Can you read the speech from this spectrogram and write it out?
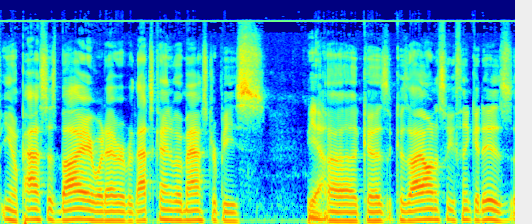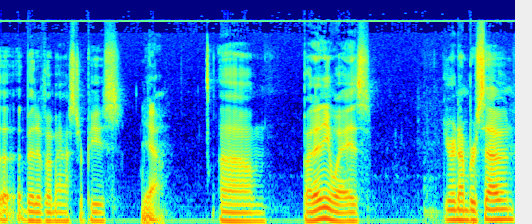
you know passed us by or whatever, but that's kind of a masterpiece. Yeah. Because because I honestly think it is a, a bit of a masterpiece. yeah. Um, but anyways, your number seven.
